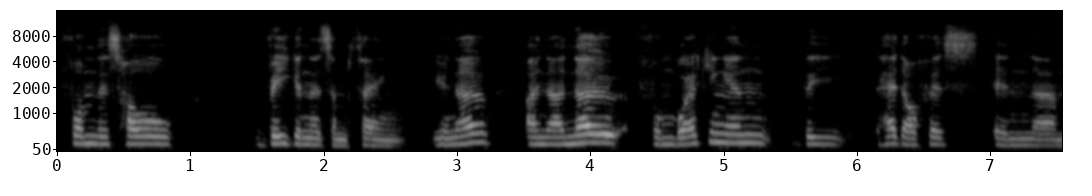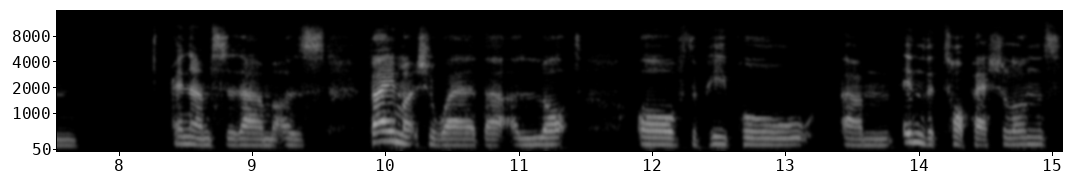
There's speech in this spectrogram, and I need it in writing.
from this whole veganism thing, you know and I know from working in the head office in um, in Amsterdam, I was very much aware that a lot of the people um, in the top echelons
